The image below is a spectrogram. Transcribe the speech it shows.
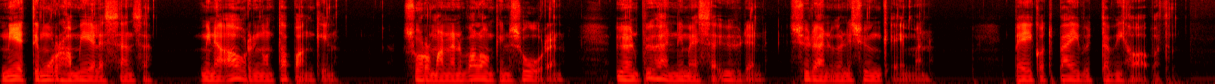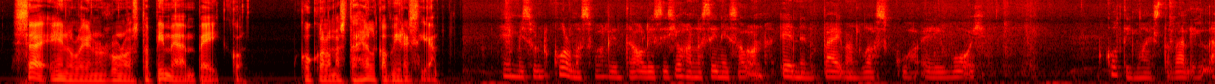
Mietti murha mielessänsä, minä auringon tapankin, surmannen valonkin suuren, yön pyhän nimessä yhden, sydänyöni synkeimmän. Peikot päivyttä vihaavat. Sä Einoleen runosta Pimeän peikko, kokoelmasta Helkavirsiä. Emmi, sun kolmas valinta oli siis Johanna Sinisalon Ennen päivän laskua ei voi kotimaista välillä.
